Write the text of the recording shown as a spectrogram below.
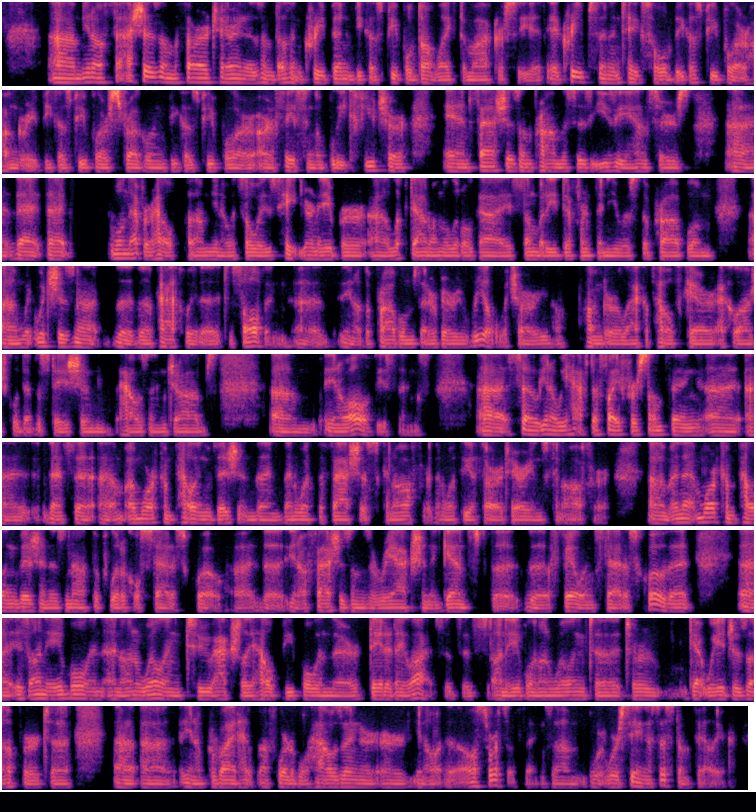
um, you know, fascism, authoritarianism doesn't creep in because people don't like democracy. It, it creeps in and takes hold because people are hungry, because people are struggling, because people are, are facing a bleak future. And fascism promises easy answers uh, that that will never help. Um, you know, it's always hate your neighbor, uh, look down on the little guy, somebody different than you is the problem, um, which is not the the pathway to, to solving, uh, you know, the problems that are very real, which are, you know, hunger, lack of health care, ecological devastation, housing, jobs, um, you know, all of these things. Uh, so you know we have to fight for something uh, uh, that's a, um, a, more compelling vision than than what the fascists can offer, than what the authoritarians can offer, um, and that more compelling vision is not the political status quo. Uh, the you know fascism is a reaction against the the failing status quo that uh, is unable and, and unwilling to actually help people in their day to day lives. It's it's unable and unwilling to to get wages up or to uh, uh, you know provide affordable housing or, or, you know all sorts of things. Um, we're, we're seeing a system failure,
